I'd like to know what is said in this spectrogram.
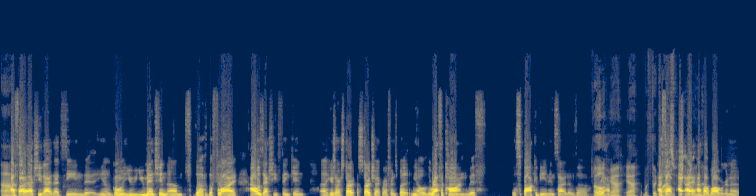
I uh, thought actually that that scene that you know going you you mentioned um the the fly. I was actually thinking uh, here's our Star Star Trek reference, but you know the Wrath of Khan with the Spock being inside of the. the oh reactor. yeah, yeah, with the I thought I, I, I thought wow we're gonna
